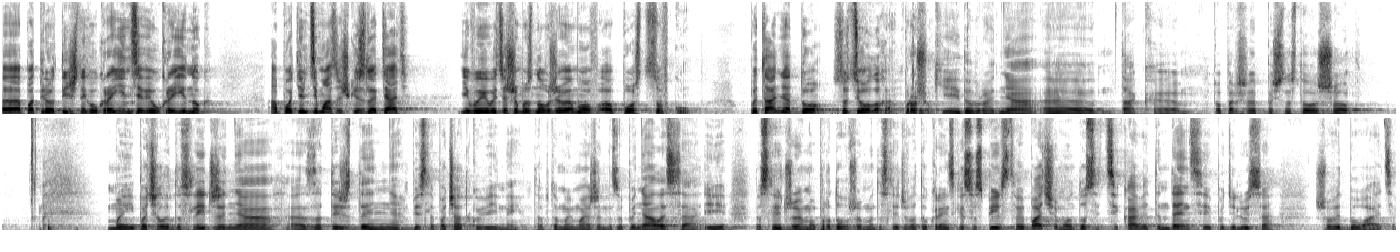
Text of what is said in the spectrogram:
е, патріотичних українців і українок, а потім ці масочки злетять і виявиться, що ми знову живемо в е, постсовку. Питання до соціолога. Прошу. Окей, доброго дня. Е, так, е, по-перше, почну з того, що ми почали дослідження е, за тиждень після початку війни. Тобто ми майже не зупинялися і досліджуємо, продовжуємо досліджувати українське суспільство і бачимо досить цікаві тенденції. Поділюся, що відбувається.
